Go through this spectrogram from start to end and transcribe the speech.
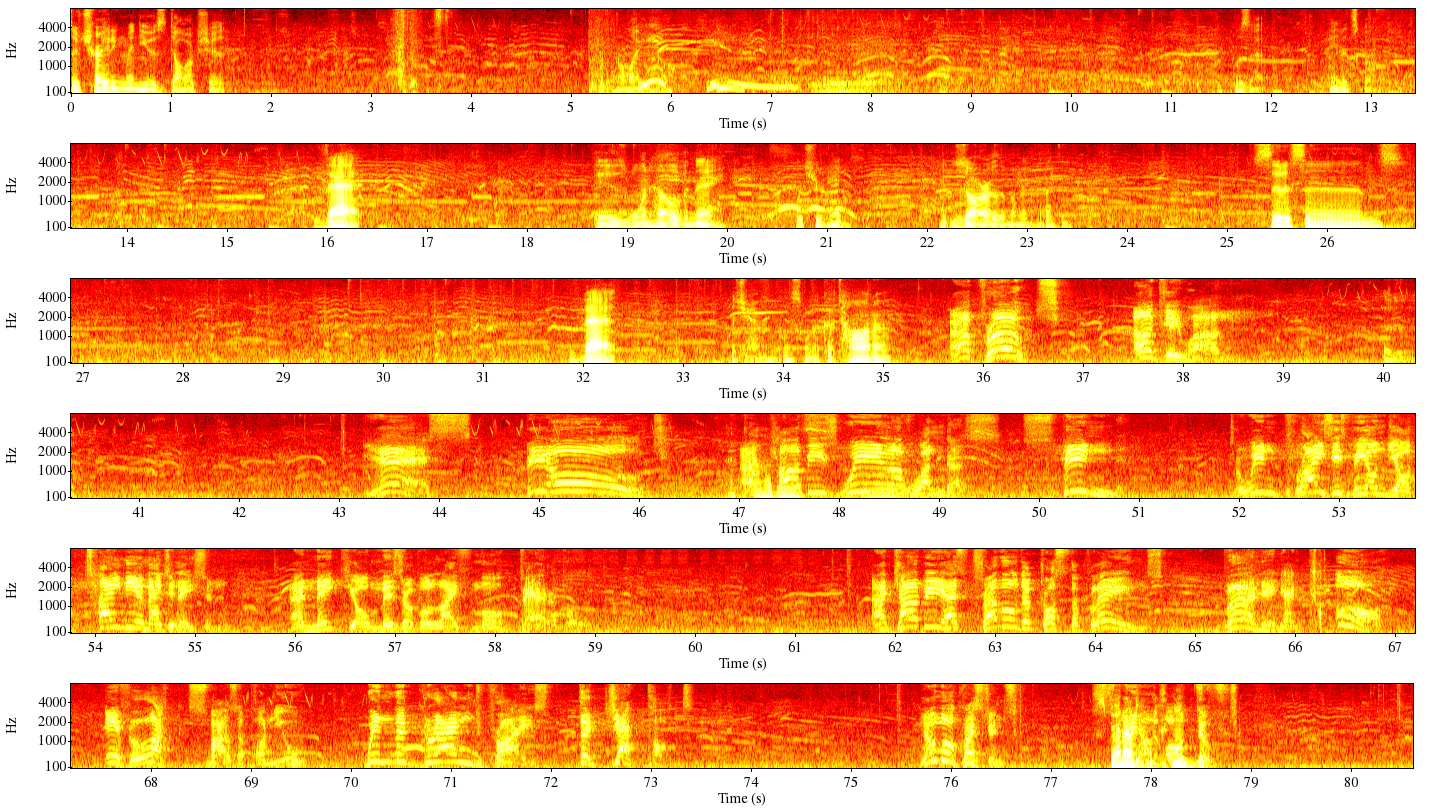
So trading menu is dog shit. I don't like it at all. What's that? Painted skull. That is one hell of a name. What's your name? Zara the mummy. Okay. Citizens. That. The javelin plus one a katana. Approach! Ugly one! Uh, Yes! Behold! Akabi's Akabi's Wheel of Wonders! Spin! To win prizes beyond your tiny imagination and make your miserable life more bearable. Akabi has traveled across the plains, burning and... Oh! If luck smiles upon you, win the grand prize, the jackpot. No more questions. Spin or don't. or don't.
